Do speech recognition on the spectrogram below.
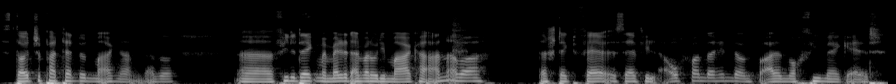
Das deutsche Patent- und Markenamt. Also äh, viele denken, man meldet einfach nur die Marke an, aber da steckt sehr viel Aufwand dahinter und vor allem noch viel mehr Geld.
